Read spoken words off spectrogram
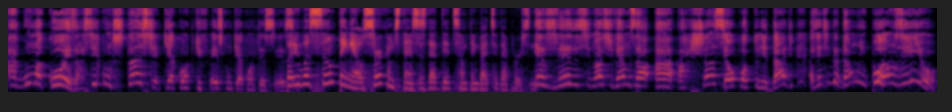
alguma coisa, a circunstância que, acon- que fez com que acontecesse. But it was something else, circumstances that did something bad to that person. E às vezes, se nós tivermos a, a, a chance, a oportunidade, a gente ainda dá um empurrãozinho.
